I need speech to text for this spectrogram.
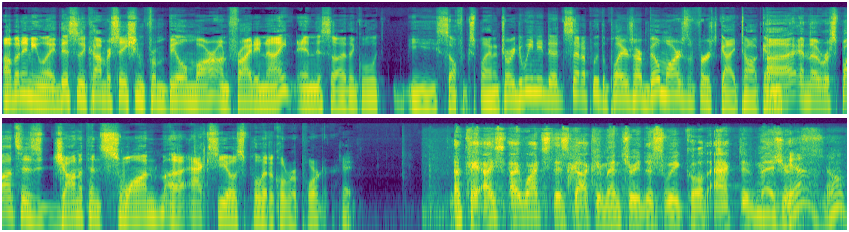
Uh, but anyway, this is a conversation from Bill Maher on Friday night, and this uh, I think will be self-explanatory. Do we need to set up who the players are? Bill Maher's the first guy talking. Uh, and the response is Jonathan Swan, uh, Axios political reporter. Okay. Okay, I, I watched this documentary this week called Active Measures. Yeah, no.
